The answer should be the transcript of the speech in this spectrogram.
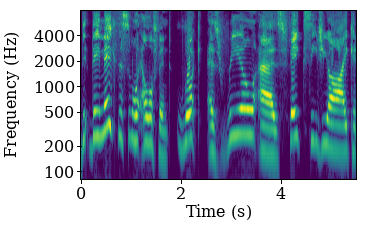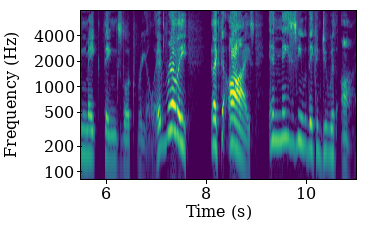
th- they make this little elephant look as real as fake CGI can make things look real. It really, like the eyes, it amazes me what they can do with eyes.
